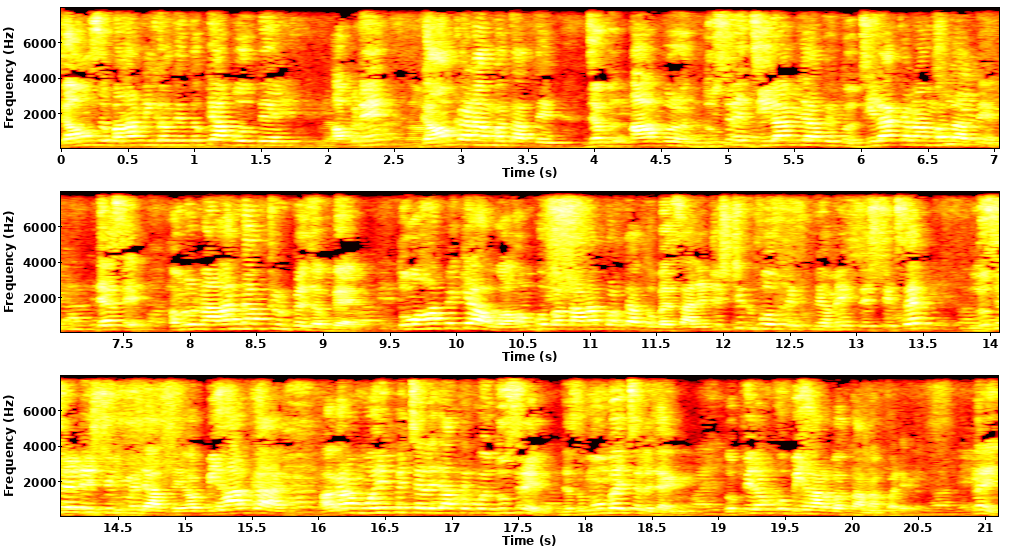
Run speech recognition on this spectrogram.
गाँव से बाहर निकलते तो क्या बोलते हैं? अपने गाँव का नाम बताते हैं। जब आप दूसरे जिला में जाते तो जिला का नाम बताते हैं। जैसे हम लोग नालंदा टूर पे जब गए तो वहाँ पे क्या हुआ? हमको बताना पड़ता है तो वैशाली डिस्ट्रिक्ट बोलते हैं क्योंकि हम एक डिस्ट्रिक्ट से दूसरे डिस्ट्रिक्ट में जाते हैं। और बिहार का है अगर हम वहीं पे चले जाते कोई दूसरे जैसे मुंबई चले जाएँगे तो फिर हमको बिहार बताना पड़ेगा। नहीं।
